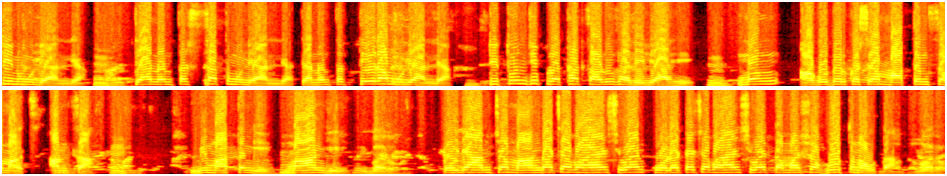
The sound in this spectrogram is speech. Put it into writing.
तीन मुली आणल्या. त्यानंतर सात मुली आणल्या त्यानंतर तेरा मुली आणल्या तिथून जी प्रथा चालू झालेली आहे. मग अगोदर कशा मातंग समाज आमचा. मी मातंगे मांगे. बरोबर. पहिले आमच्या मांगाच्या बायांशिवाय आणि कोलाट्याच्या बायांशिवाय तमाशा होत नव्हता. बरोबर?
